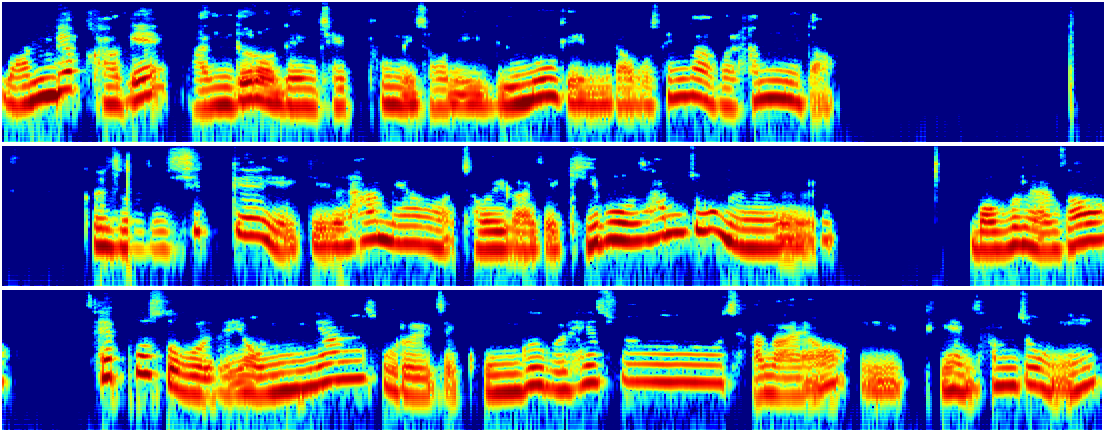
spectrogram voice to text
완벽하게 만들어낸 제품이 저는 이 뮤노겐이라고 생각을 합니다. 그래서 이제 쉽게 얘기를 하면 저희가 이제 기본 3 종을 먹으면서 세포 속으로 영양소를 이제 공급을 해 주잖아요, 이 PM3 종이.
